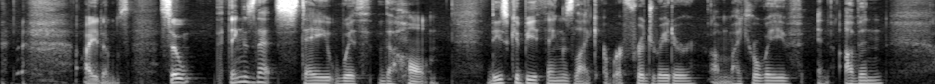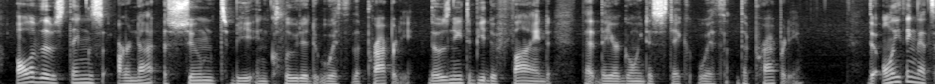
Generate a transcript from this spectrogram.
items. So things that stay with the home. These could be things like a refrigerator, a microwave, an oven. All of those things are not assumed to be included with the property. Those need to be defined that they are going to stick with the property. The only thing that's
